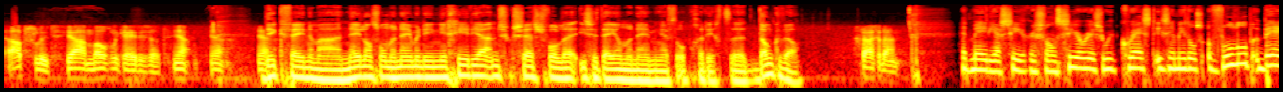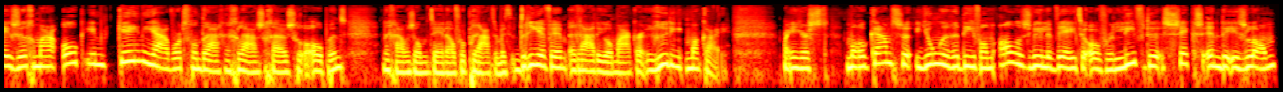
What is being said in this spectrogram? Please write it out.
Absoluut. Ja, mogelijkheden is dat. Ja, ja, ja. Dick Venema, een Nederlandse ondernemer die in Nigeria een succesvolle ICT-onderneming heeft opgericht. Dank u wel. Graag gedaan. Het mediacircus van Serious Request is inmiddels volop bezig. Maar ook in Kenia wordt vandaag een glazen geopend. En daar gaan we zo meteen over praten met 3FM-radiomaker Rudy Makai. Maar eerst, Marokkaanse jongeren die van alles willen weten over liefde, seks en de islam...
